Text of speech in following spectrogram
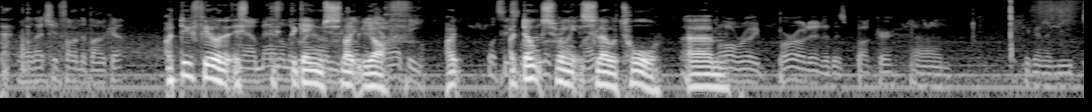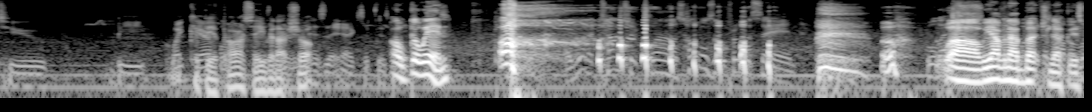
That, well, that should find the bunker. I do feel that it's, this, the game's slightly off. I, I don't swing it slow at all. Um, ball into this bunker. Um, they're going to need to be quite could be a par saver that shot. Oh, go in! Oh! oh. Well, we haven't had much luck this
